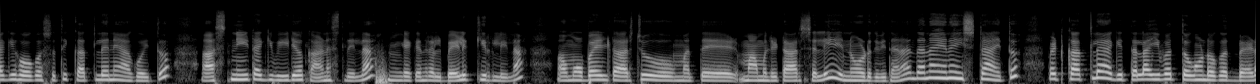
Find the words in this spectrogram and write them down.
ಆಗಿ ಹೋಗೋಷ್ಟೊತ್ತಿಗೆ ಕತ್ಲೇ ಆಗೋಯ್ತು. ಅಷ್ಟು ನೀಟಾಗಿ ವೀಡಿಯೋ ಕಾಣಿಸ್ಲಿಲ್ಲ. ಯಾಕೆಂದರೆ ಅಲ್ಲಿ ಬೆಳಕಿರಲಿಲ್ಲ. ಮೊಬೈಲ್ ಟಾರ್ಚು ಮತ್ತು ಮಾಮೂಲಿ ಟಾರ್ಚಲ್ಲಿ ನೋಡಿದ್ವಿ ದನ. ದನ ಏನೋ ಇಷ್ಟ ಆಯಿತು. ಬಟ್ ಕತ್ಲೆ ಆಗಿತ್ತಲ್ಲ, ಇವತ್ತು ತೊಗೊಂಡು ಹೋಗೋದು ಬೇಡ.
